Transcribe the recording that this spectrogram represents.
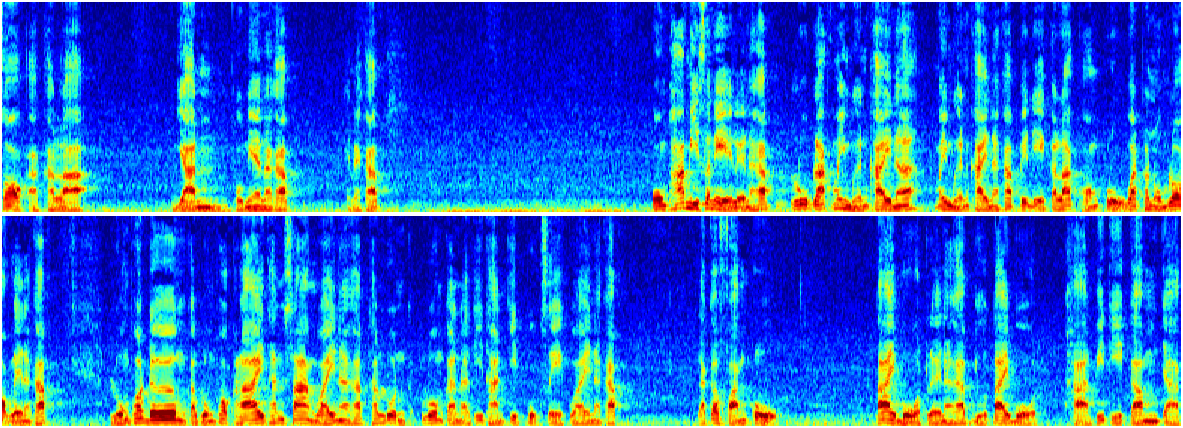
ซอกอักขระยันพวกนี้นะครับเห็นไหมครับ องค์พระมีเสน่ห์เลยนะครับ รูปลักษณ์ไม่เหมือนใครนะ ไม่เหมือนใครนะครับ เป็นเอกลักษณ์ของกลุ่วัดพนมลอกเลยนะครับ หลวงพ่อเดิมกับหลวงพ่อคล้ายท่านสร้างไว้นะครับ ท่านร่วมร่วมกันอธิษฐานจิตปลุกเสกไว้นะครับ แล้วก็ฝังกลุ่ใต้โบสถ์เลยนะครับ อยู่ใต้โบสถ์ผ่านพิธีกรรมจาก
